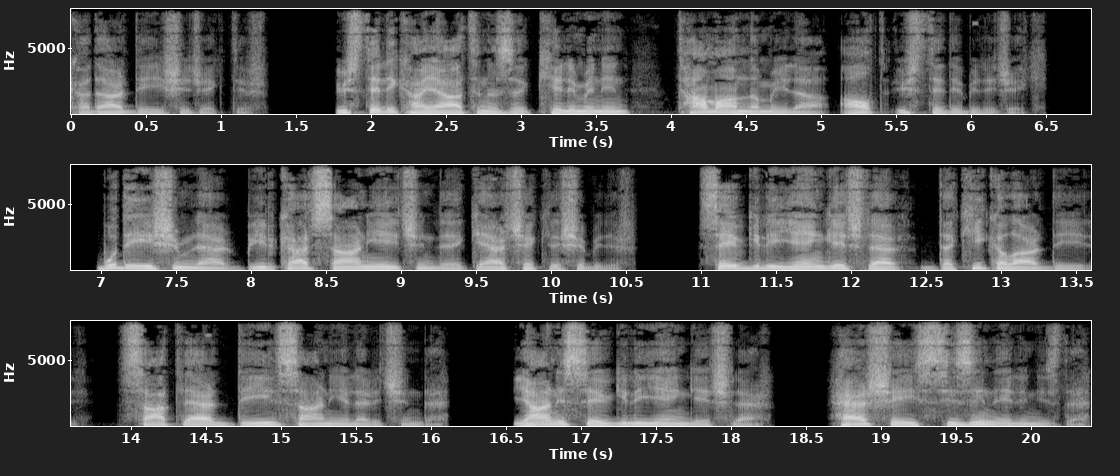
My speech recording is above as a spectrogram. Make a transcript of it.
kadar değişecektir. Üstelik hayatınızı kelimenin tam anlamıyla alt üst edebilecek. Bu değişimler birkaç saniye içinde gerçekleşebilir. Sevgili yengeçler dakikalar değil, saatler değil saniyeler içinde. Yani sevgili yengeçler, her şey sizin elinizde.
